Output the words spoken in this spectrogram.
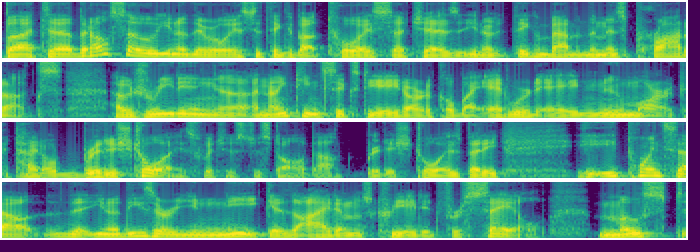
But but also, you know, there are ways to think about toys such as you know, think about them as products. I was reading a 1968 article by Edward A. Newmark titled "British Toys," which is just just all about British toys, but he he points out that you know these are unique as items created for sale. Most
